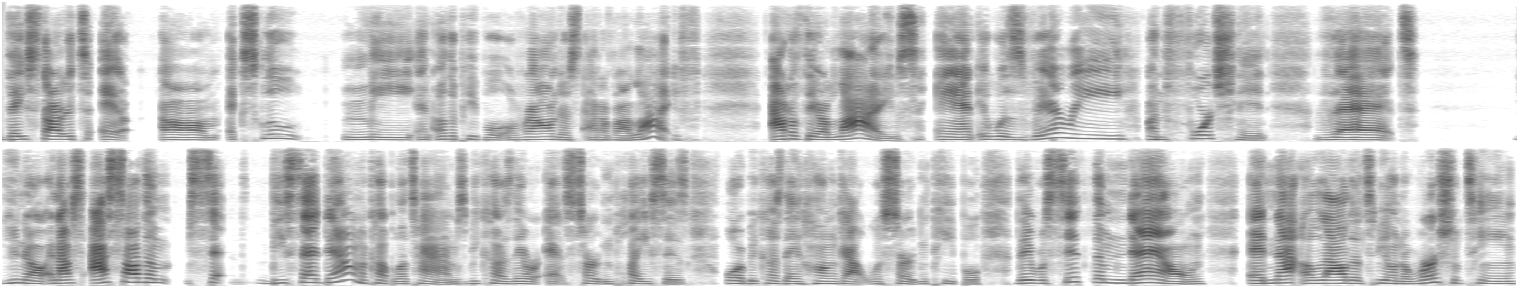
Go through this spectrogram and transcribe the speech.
they started to eh, um, exclude me and other people around us out of our life out of their lives. And it was very unfortunate that you know and I've, i saw them set, be set down a couple of times because they were at certain places or because they hung out with certain people. They would sit them down and not allow them to be on the worship team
